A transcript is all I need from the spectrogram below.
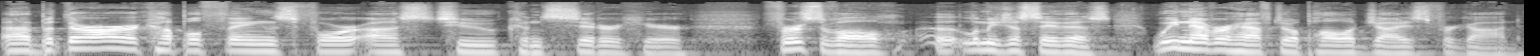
uh, but there are a couple things for us to consider here. First of all, uh, let me just say this we never have to apologize for God.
